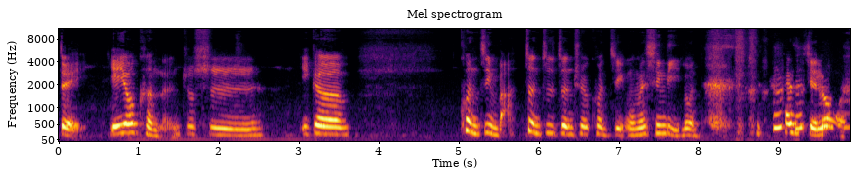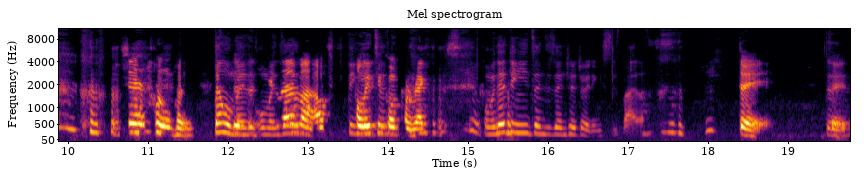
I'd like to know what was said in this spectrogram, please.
对，也有可能就是一个困境吧，政治正确困境。我们新理论开始写论文，现在论文，但我们我们在 political correct，我们在定义政治正确就已经失败了。对，对。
